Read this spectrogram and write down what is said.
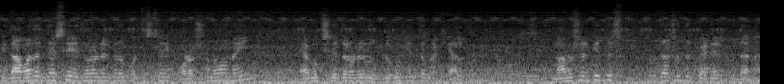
কিন্তু আমাদের দেশে এ ধরনের কোনো প্রাতিষ্ঠানিক পড়াশোনাও নেই, এবং সে ধরনের উদ্যোগও কিন্তু আমরা খেয়াল করি। মানুষের কিন্তু ক্ষুধা শুধু পেটের ক্ষুধা না।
